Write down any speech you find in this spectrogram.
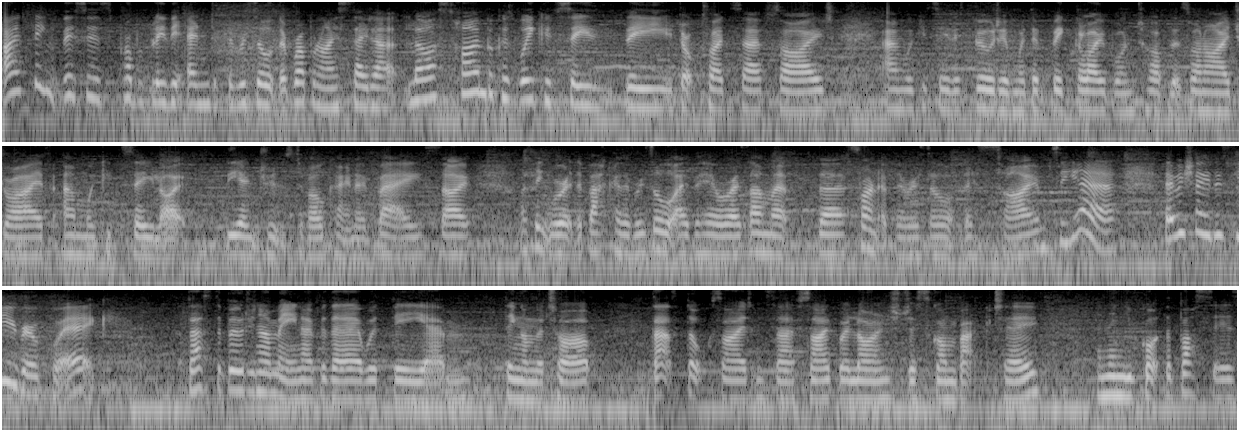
I think this is probably the end of the resort that Rob and I stayed at last time because we could see the Dockside Surfside and we could see this building with a big globe on top that's on iDrive and we could see like the entrance to Volcano Bay. So I think we're at the back of the resort over here whereas I'm at the front of the resort this time. So yeah, let me show you this view real quick. That's the building I mean over there with the um, thing on the top. That's Dockside and Surfside where Lauren's just gone back to. And then you've got the buses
